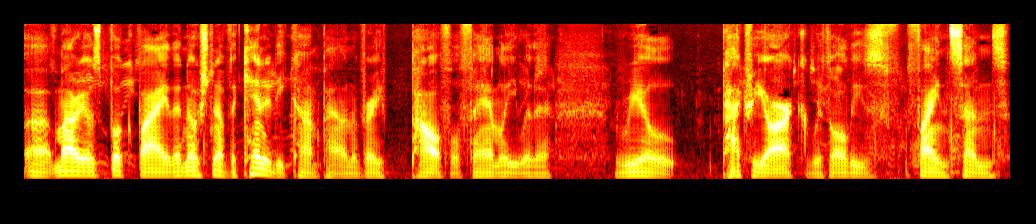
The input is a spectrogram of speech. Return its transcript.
uh, Mario's book by the notion of the Kennedy compound, a very powerful family with a real patriarch with all these fine sons.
